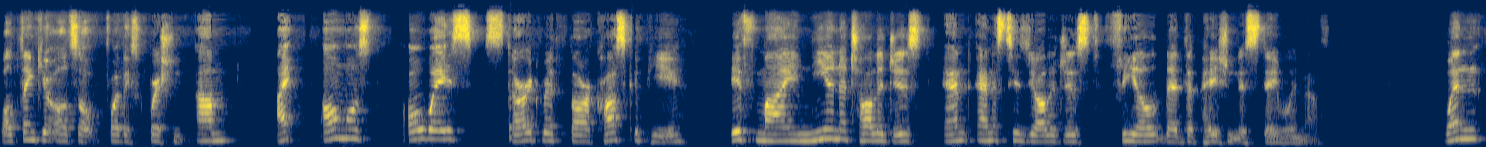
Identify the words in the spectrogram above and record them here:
well, thank you also for this question. Um, I almost always start with thoracoscopy if my neonatologist and anesthesiologist feel that the patient is stable enough. When,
